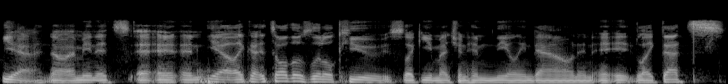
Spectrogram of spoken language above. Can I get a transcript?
Yeah, no, I mean it's and, and yeah, like it's all those little cues, like you mentioned him kneeling down, and it, it like that's,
